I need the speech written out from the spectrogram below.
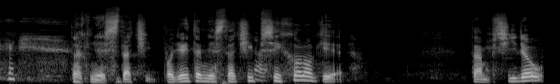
tak mně stačí, podívejte, mně stačí psychologie. Tam přijdou,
